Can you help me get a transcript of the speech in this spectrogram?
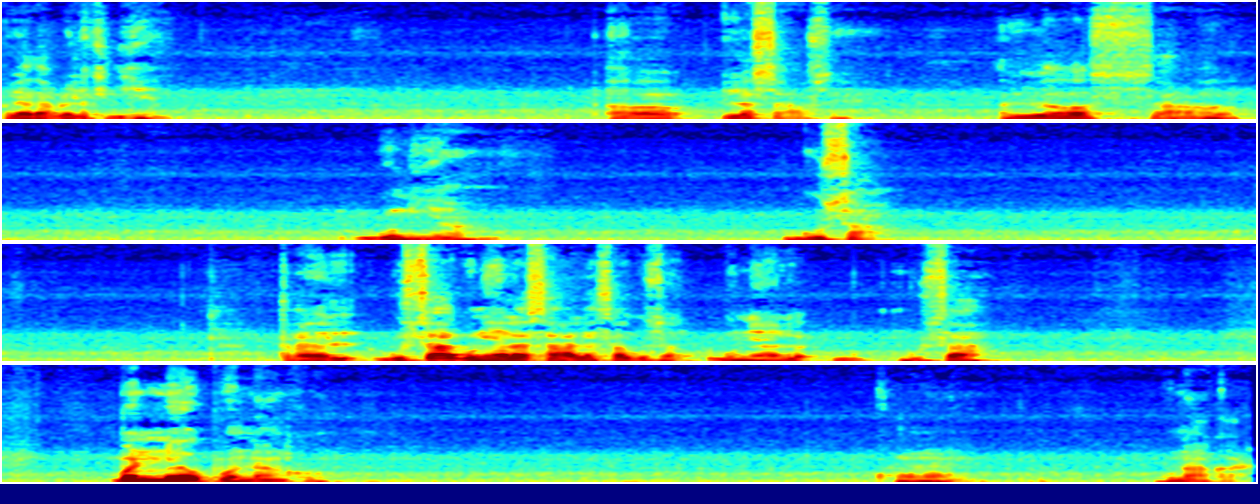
પહેલાં તો આપણે લખી દઈએ લસા આવશે લસા ગુણ્યા ગુસા. તમે ગુસા, ગુણ્યા, લસા લસા, ગુસા, ગુણ્યા ગુસા બંને પૂર્ણાંકો ખૂણો ગુણાકાર.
